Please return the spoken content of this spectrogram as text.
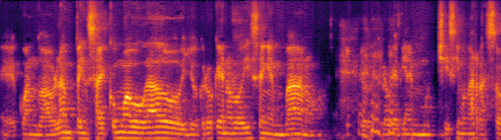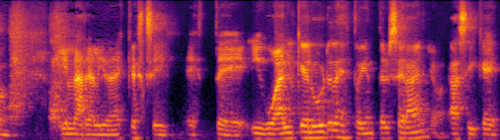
Eh, cuando hablan pensar como abogado, yo creo que no lo dicen en vano, yo creo que tienen muchísima razón. Y la realidad es que sí. Este, igual que Lourdes, estoy en tercer año, así que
